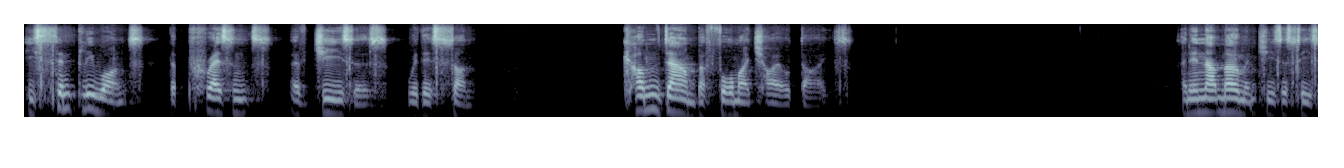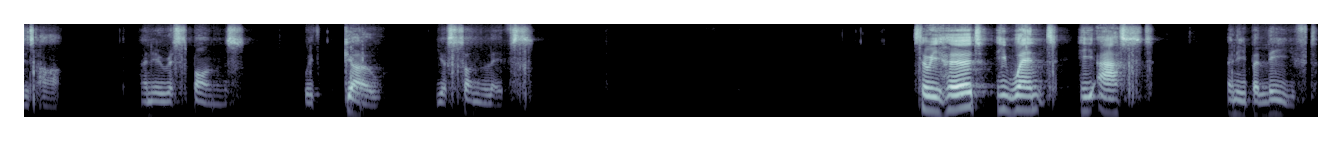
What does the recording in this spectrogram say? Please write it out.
He simply wants the presence of Jesus with his son. Come down before my child dies. And in that moment, Jesus sees his heart and he responds with, Go, your son lives. So he heard, he went, he asked, and he believed.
